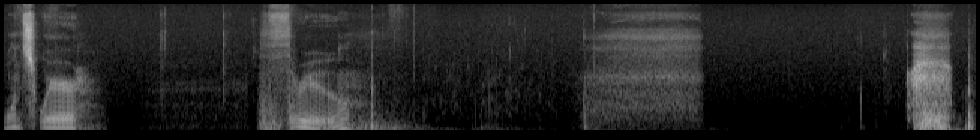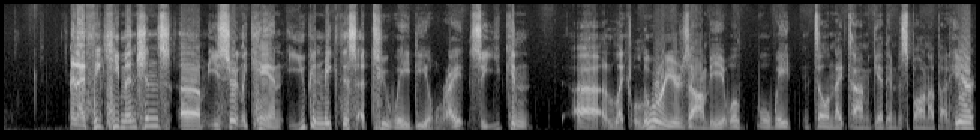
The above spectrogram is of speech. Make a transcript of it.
once we're through. And I think he mentions um, you certainly can. You can make this a two-way deal, right? So you can uh, like lure your zombie. We'll we'll wait until nighttime, get him to spawn up out here.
